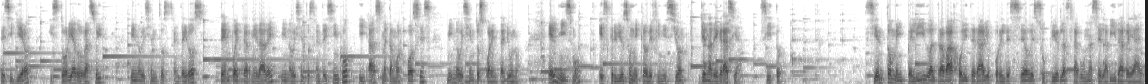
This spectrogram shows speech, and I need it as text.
Le siguieron Historia do Brasil, 1932, Tempo Eternidade, 1935 y As Metamorfoses, 1941. Él mismo escribió su microdefinición llena de gracia. Cito. Siéntome impelido al trabajo literario por el deseo de suplir las lagunas de la vida real,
